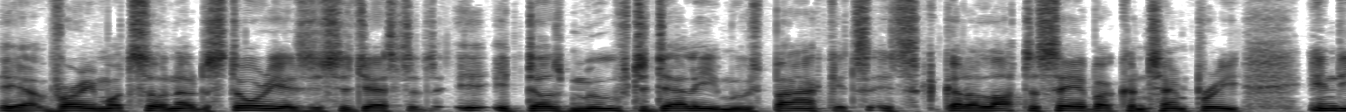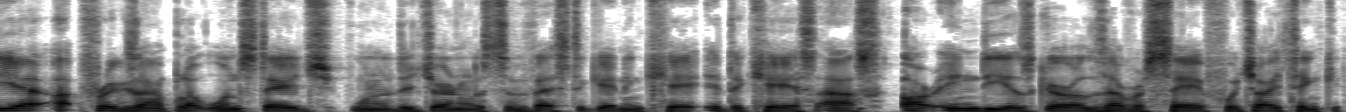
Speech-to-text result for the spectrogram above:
yeah, very much so. Now, the story, as you suggested, it, it, does move to Delhi, it moves back. It's It's got a lot to say about contemporary India. Uh, for example, at one stage, one of the journalists investigating ca- the case asked, Are India's girls ever safe? Which I think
